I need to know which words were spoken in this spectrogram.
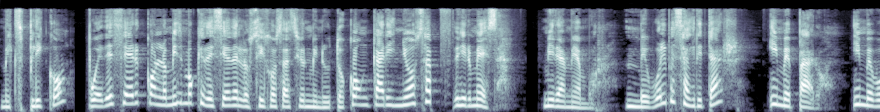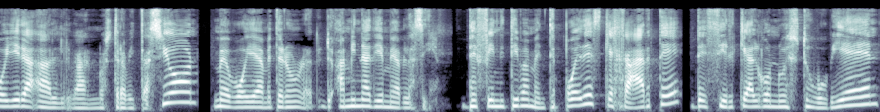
¿Me explico? Puede ser con lo mismo que decía de los hijos hace un minuto, con cariñosa firmeza. Mira, mi amor, me vuelves a gritar y me paro y me voy a ir a, nuestra habitación, me voy a meter un rato. A mí nadie me habla así. Definitivamente, puedes quejarte, decir que algo no estuvo bien,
